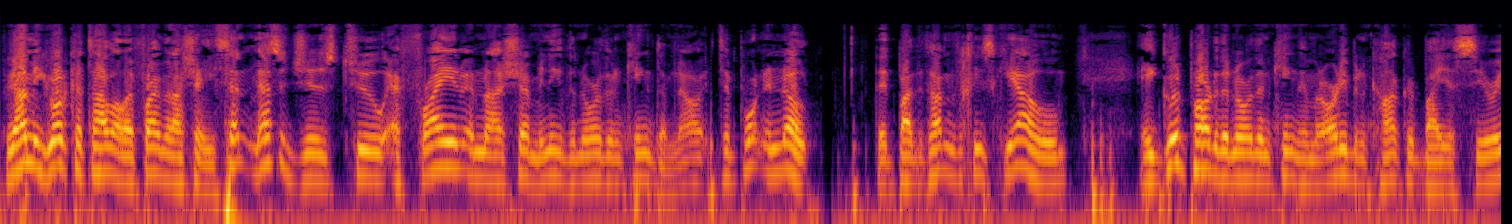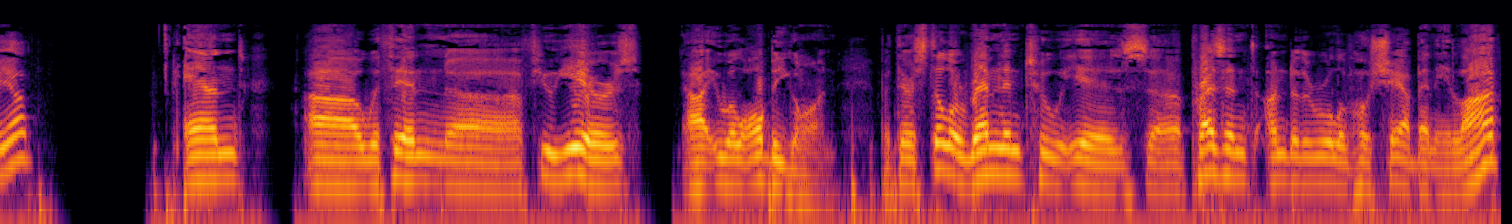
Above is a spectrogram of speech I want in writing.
V'gam igrot katav al Menashe. He sent messages to Ephraim and Menashe, meaning the northern kingdom. Now, it's important to note that by the time of Chizkiyahu, a good part of the northern kingdom had already been conquered by Assyria, and uh, within uh, a few years, uh, it will all be gone. But there's still a remnant who is uh, present under the rule of Hoshea ben Elah,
